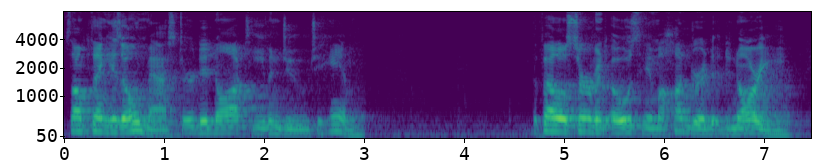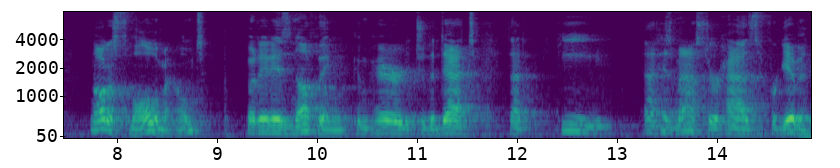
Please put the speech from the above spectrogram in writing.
something his own master did not even do to him. The fellow servant owes him a hundred denarii, not a small amount but it is nothing compared to the debt that he that his master has forgiven.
